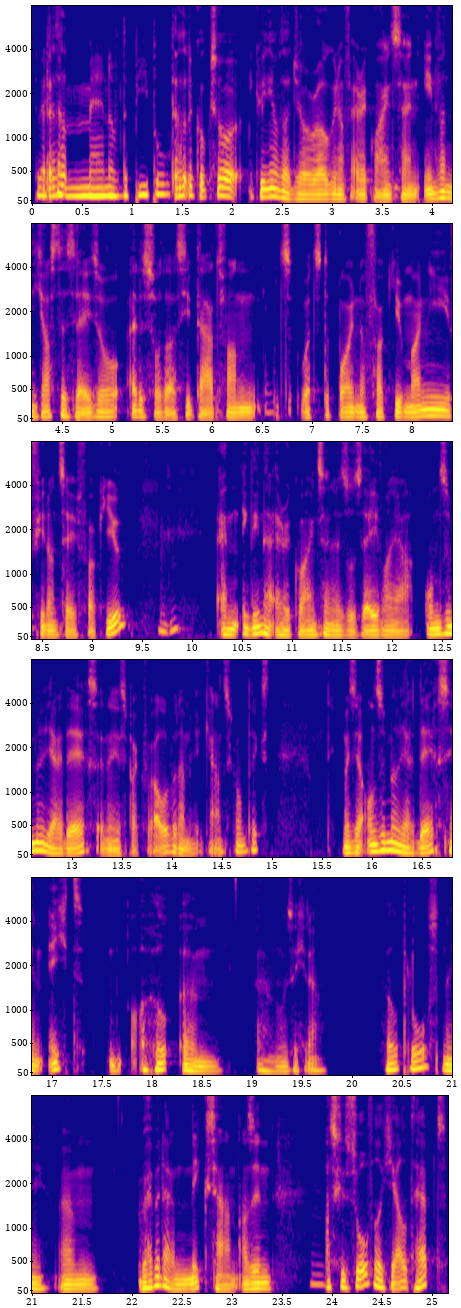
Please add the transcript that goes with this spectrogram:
Blijft Dat is een man of the people. Dat is ook, ook zo, ik weet niet of dat Joe Rogan of Eric Weinstein, een van die gasten zei zo, hè, dus zo dat citaat van, what's, what's the point of fuck you money if you don't say fuck you? Mhm. En ik denk dat Eric Weinstein zo zei van, ja, onze miljardairs, en hij sprak vooral over de Amerikaanse context, maar zei, onze miljardairs zijn echt, hul, ehm, ehm, hoe zeg je dat? Hulploos? Nee. ehm, we hebben daar niks aan. Als in, als je zoveel geld hebt,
